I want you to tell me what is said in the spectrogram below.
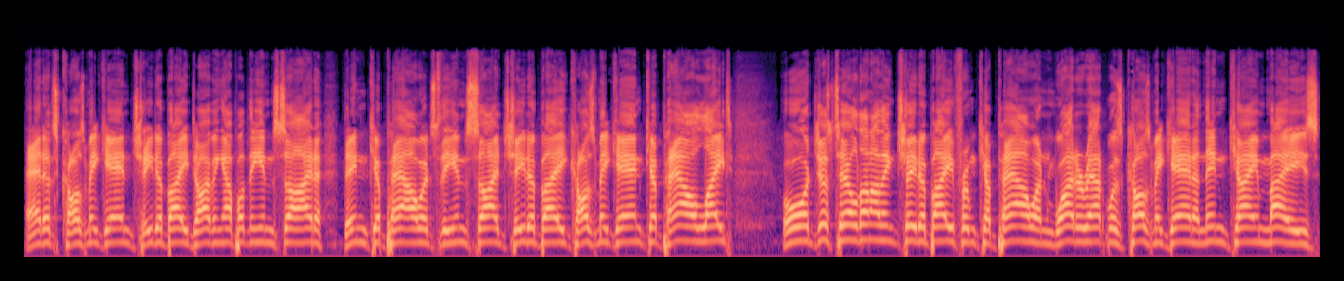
and it's Cosmic Ann, Cheetah Bay diving up on the inside. Then Kapow, it's the inside Cheetah Bay, Cosmic Ann, Kapow late. Or just held on, I think, Cheetah Bay from Kapow, and wider out was Cosmic Ann, and then came Maze.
